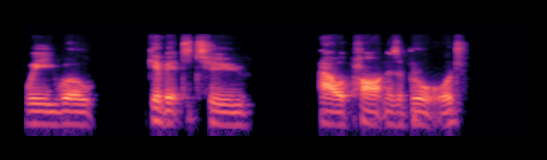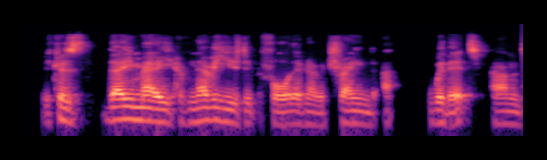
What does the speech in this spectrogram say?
we will give it to our partners abroad because they may have never used it before, they've never trained uh, with it, and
